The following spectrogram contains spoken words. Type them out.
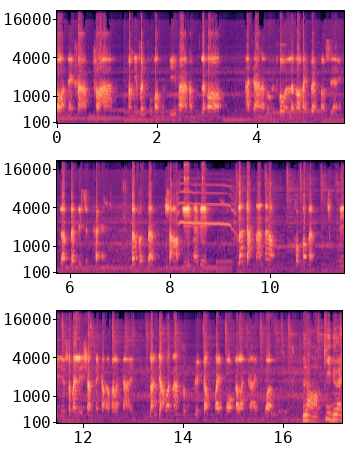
สอนในคาบพละมันมีเพื่อนผมบอกคนดีมากครับ แล้วก็อาจารย์อะลงโทษแล้วก็ให้เพื่อนต่อดเสื้อไงแล้วเพื่อนมีสิบแผลแล้วแบบแบบสาวอีกไงพี่ แล้วจากนั้นนะครับ ผมก็แบบมีอินสปิเรชันในการออกกำลังกาย หลังจากวันนั้นผมคือกลับไปออกกำลังกายทุกวันเลยหรอกี่เดือน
